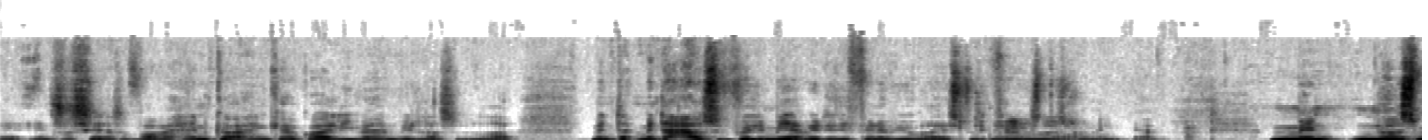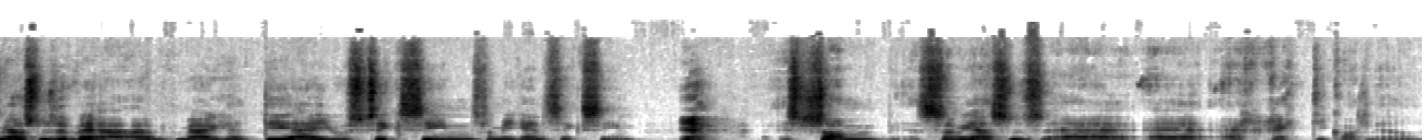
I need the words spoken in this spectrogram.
øh, interesserer sig for, hvad han gør. Han kan jo gøre lige, hvad han vil, og så videre. Men, der, men der er jo selvfølgelig mere ved det, det finder vi ud af i slutningen af historien. Ikke? Ja. Men noget, som jeg også synes er værd at mærke her, det er jo sexscenen, som ikke er en sexscene Ja, som, som jeg synes er, er, er rigtig godt lavet.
